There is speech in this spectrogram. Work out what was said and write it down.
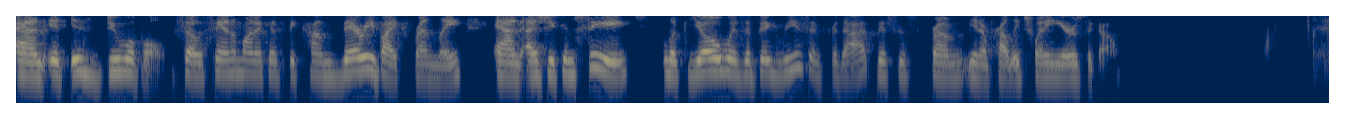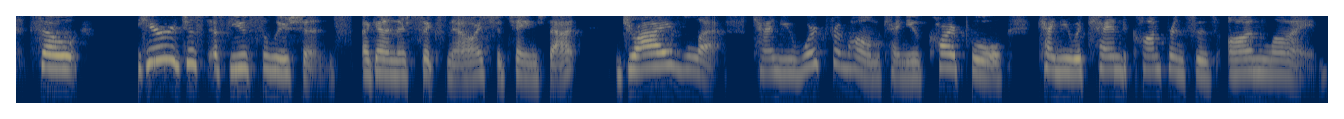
And it is doable. So Santa Monica has become very bike friendly. And as you can see, look, Yo was a big reason for that. This is from, you know, probably 20 years ago. So here are just a few solutions. Again, there's six now. I should change that. Drive less. Can you work from home? Can you carpool? Can you attend conferences online?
